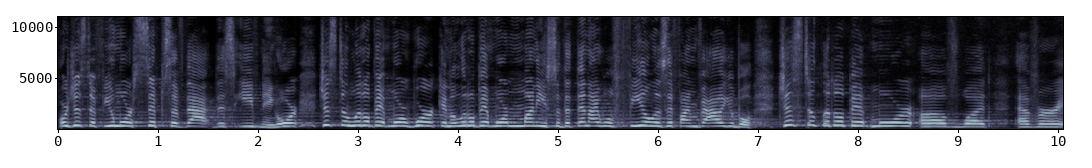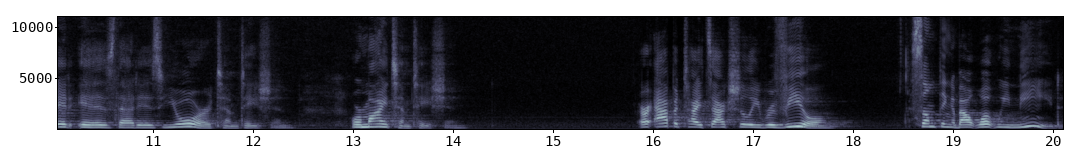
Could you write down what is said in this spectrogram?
Or just a few more sips of that this evening. Or just a little bit more work and a little bit more money so that then I will feel as if I'm valuable. Just a little bit more of whatever it is that is your temptation or my temptation. Our appetites actually reveal something about what we need.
